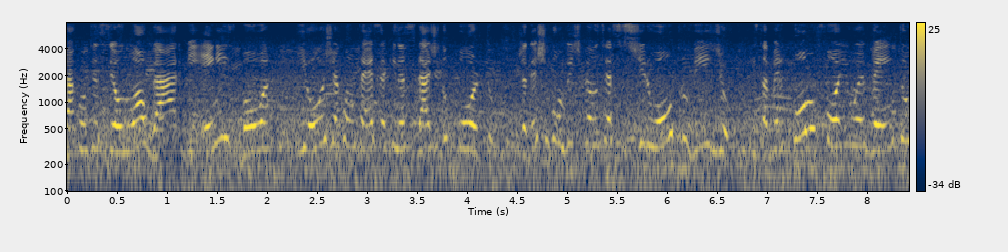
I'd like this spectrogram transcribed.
Já aconteceu no Algarve, em Lisboa, e hoje acontece aqui na cidade do Porto. Já deixo o convite para você assistir o outro vídeo e saber como foi o evento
